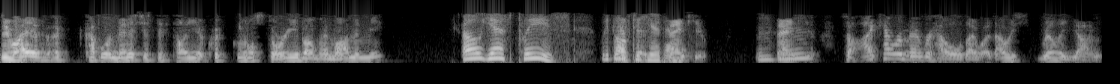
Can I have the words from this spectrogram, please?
Do I have a couple of minutes just to tell you a quick little story about my mom and me? Oh, yes, please. We'd love okay, to hear that. Thank you. Mm-hmm. Thank you. So I can't remember how old I was. I was really young.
